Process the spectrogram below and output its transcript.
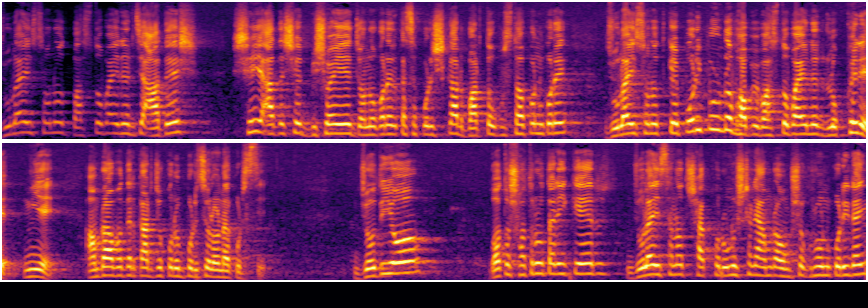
জুলাই সনদ বাস্তবায়নের যে আদেশ সেই আদেশের বিষয়ে জনগণের কাছে পরিষ্কার বার্তা উপস্থাপন করে জুলাই সনদকে পরিপূর্ণভাবে বাস্তবায়নের লক্ষ্যে নিয়ে আমরা আমাদের কার্যক্রম পরিচালনা করছি। যদিও গত সতেরো তারিখের জুলাই সনদ স্বাক্ষর অনুষ্ঠানে আমরা অংশগ্রহণ করি নাই,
